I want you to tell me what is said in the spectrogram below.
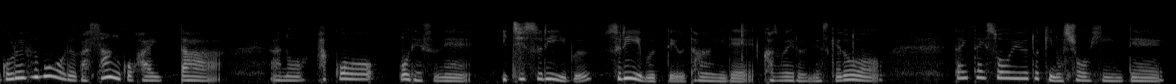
ゴルフボールが3個入ったあの箱をですね1スリーブスリーブっていう単位で数えるんですけど大体そういう時の商品って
